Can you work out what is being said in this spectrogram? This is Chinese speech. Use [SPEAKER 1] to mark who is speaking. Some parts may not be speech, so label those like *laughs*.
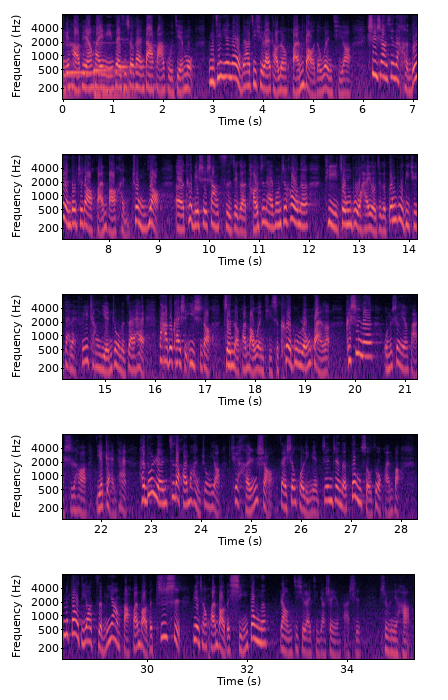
[SPEAKER 1] 您好，非常欢迎您再次收看《大法古》节目。那么今天呢，我们要继续来讨论环保的问题啊。事实上，现在很多人都知道环保很重要，呃，特别是上次这个桃芝台风之后呢，替中部还有这个东部地区带来非常严重的灾害，大家都开始意识到，真的环保问题是刻不容缓了。可是呢，我们圣严法师哈也感叹，很多人知道环保很重要，却很少在生活里面真正的动手做环保。那么，到底要怎么样把环保的知识变成环保的行动呢？让我们继续来请教圣严法师。师傅你好，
